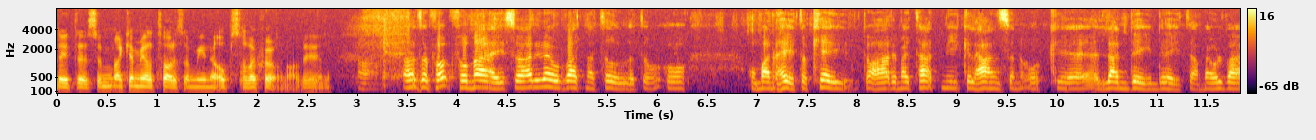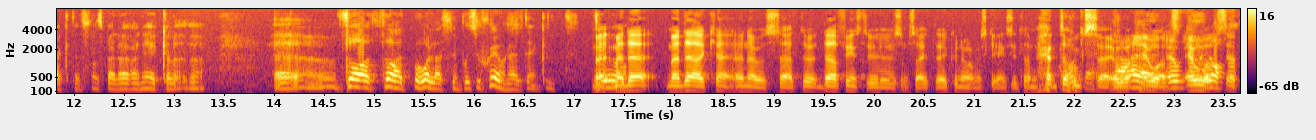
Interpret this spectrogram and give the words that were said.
lite, så man kan mer ta det som mina observationer av det hela. Ja. Alltså för, för mig så hade det då varit naturligt att om man heter Kiel då hade man tagit Mikkel Hansen och eh, Landin dit, målvakten som spelar i Ekelöf. Eh, för, för att behålla sin position helt enkelt. Men, men, där, men där kan jag nog säga att där finns det ju som sagt ekonomiska incitament okay. också ja, ja, oavsett, ja, oavsett,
